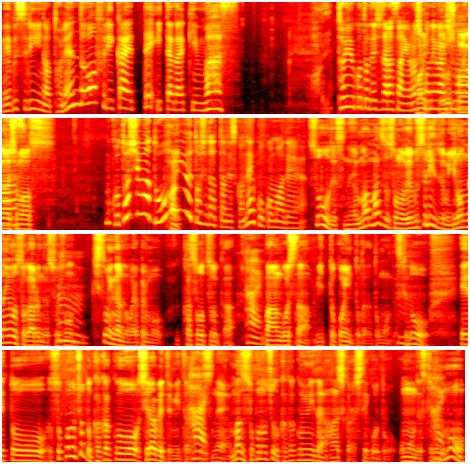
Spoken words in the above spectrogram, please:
Web3 のトレンドを振り返っていただきます。はい、ということでしだらさんよろしくお願いします。はいよろしくお願いします。今年はどういう年だったんですかね、ここまで。そうですね。まあまずその Web3 でもいろんな要素があるんですけど、うんその基礎になるのがやっぱりもう仮想通貨、はい。まあ暗号資産、ビットコインとかだと思うんですけど、うんえっ、とそこのちょっと価格を調べてみたらですね、まずそこのちょっと価格みたいな話からしていこうと思うんですけれども。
